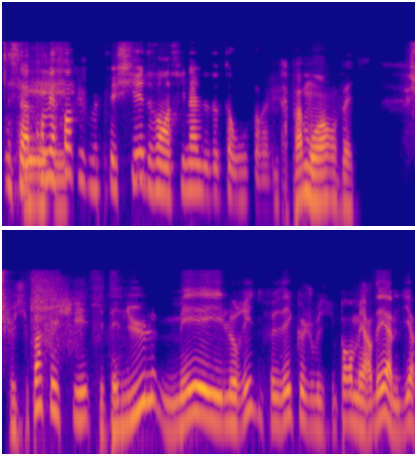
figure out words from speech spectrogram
c'est la première fois que je me fais chier devant un final de Doctor Who quand même. Bah, pas moi en fait. Je me suis pas fait chier. C'était nul, mais le rythme faisait que je me suis pas emmerdé à me dire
